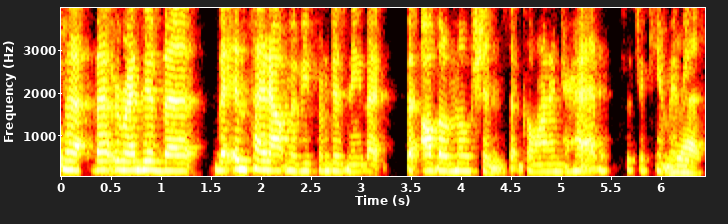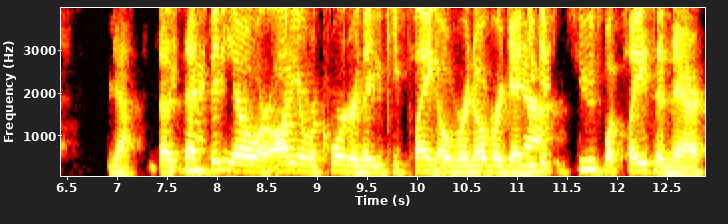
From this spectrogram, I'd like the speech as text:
That, that reminds me of the, the Inside Out movie from Disney, that, that all the emotions that go on in your head. Such a cute movie. Yes yeah the, that video or audio recorder that you keep playing over and over again yeah. you get to choose what plays in there.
